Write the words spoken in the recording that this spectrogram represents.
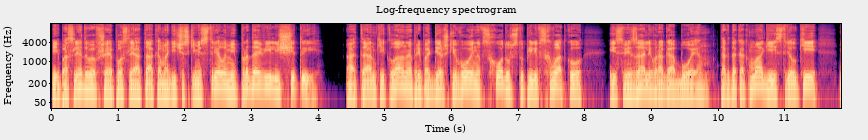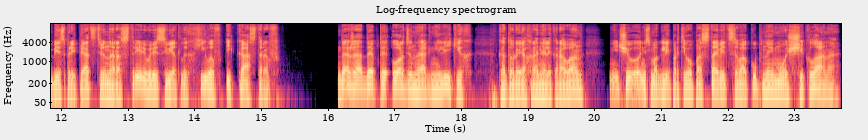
и последовавшая после атака магическими стрелами продавили щиты, а танки клана при поддержке воинов сходу вступили в схватку – и связали врага боем, тогда как маги и стрелки беспрепятственно расстреливали светлых хилов и кастеров. Даже адепты Ордена Огнеликих, которые охраняли караван, ничего не смогли противопоставить совокупной мощи клана,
